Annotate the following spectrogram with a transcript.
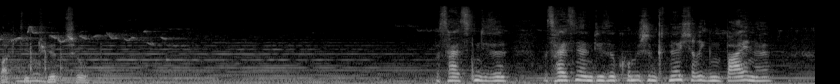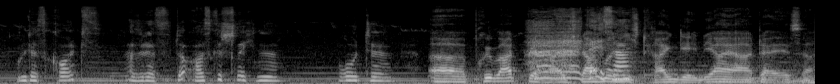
Mach die Tür zu. Was heißt denn diese, was heißen denn diese komischen knöcherigen Beine und das Kreuz? Also das ausgestrichene rote. Äh, Privatbereich da darf man er. nicht reingehen. Ja, ja, da ist er.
